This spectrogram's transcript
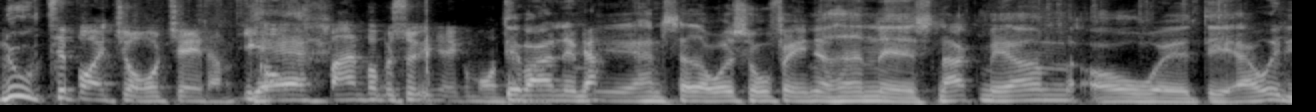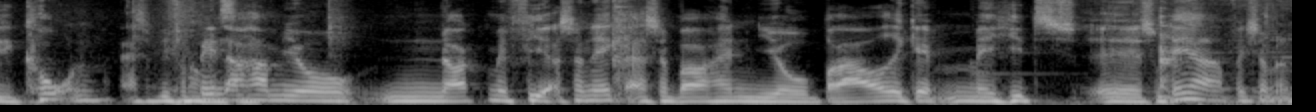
Nu til Boy George, Adam. I Ja. går var han på besøg her i Godmorgen. Det var nemlig, ja. han sad over i sofaen, jeg havde en øh, snak med ham, og øh, det er jo et ikon. Altså, vi forbinder ham jo nok med 80'erne, ikke? Altså, hvor han jo bragede igennem med hits øh, som det her, for eksempel.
